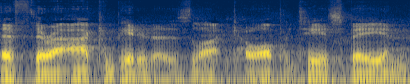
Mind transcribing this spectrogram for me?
if there are competitors like Co-op and TSB and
